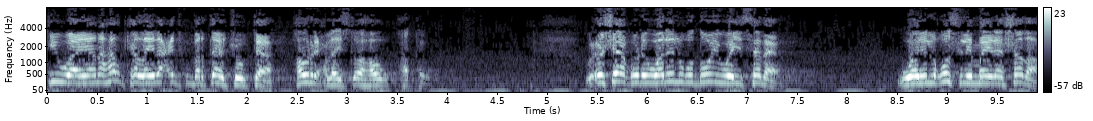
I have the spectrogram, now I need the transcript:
kii waayaana halka layla cid ku bartaa joogtaa haw rixlaysto haw ha tago wuxuu sheekhu uhi walilwuduu'i waysada walilgusli maydhashada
